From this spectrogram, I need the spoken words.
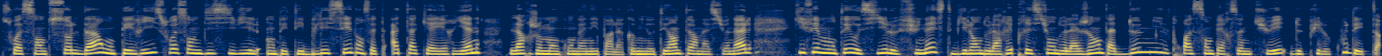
60 soldats ont péri, 70 civils ont été blessés dans cette attaque aérienne, largement condamnée par la communauté internationale, qui fait monter aussi le funeste bilan de la répression de la junte à 2300 personnes tuées depuis le coup d'État.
